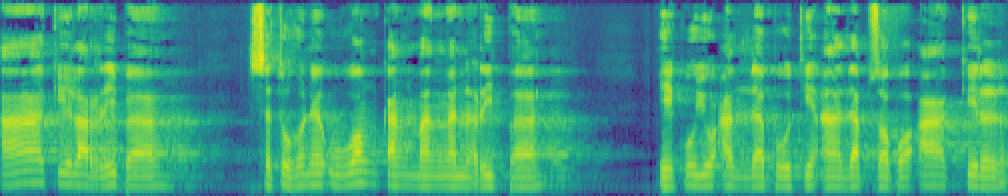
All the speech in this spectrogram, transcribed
akilar riba setuhune wong kang mangan riba iku yu'adzabu ti'adzab sapa akil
